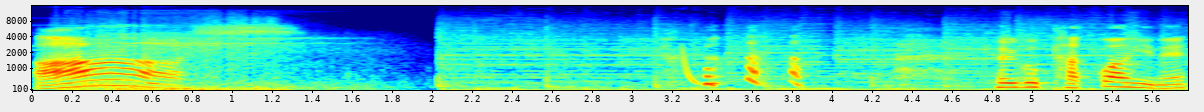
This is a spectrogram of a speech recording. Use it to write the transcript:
아, 씨. 결국 닭광이네.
